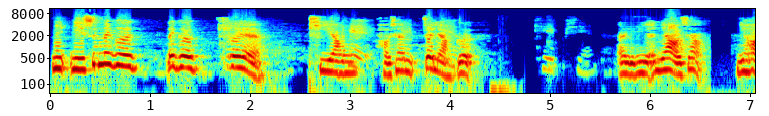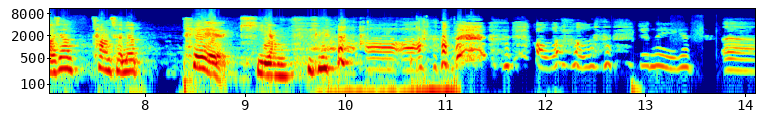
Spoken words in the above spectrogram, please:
你你是那个那个 K P 啊，好像这两个 K P。哎，你你好像你好像唱成了 P K 啊。哦哦。好吧好吧就那一个嗯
